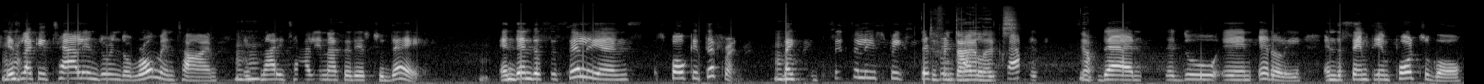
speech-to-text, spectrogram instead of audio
It's like Italian during the Roman time. It's not Italian as it is today. And then the Sicilians spoke it different. Mm-hmm. Like Sicily speaks different, Different dialects. Yep. than they do in Italy. And the same thing in Portugal.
